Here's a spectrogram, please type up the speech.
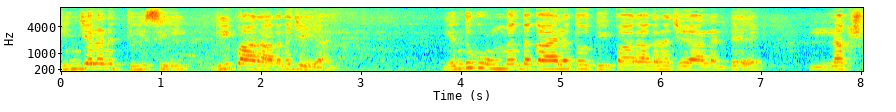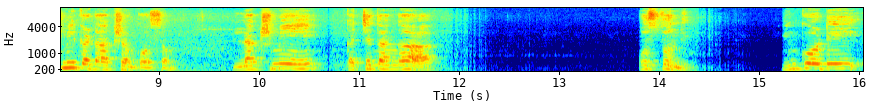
గింజలను తీసి దీపారాధన చేయాలి. ఎందుకు ఉమ్మెంతకాయలతో దీపారాధన చేయాలంటే లక్ష్మీ కటాక్షం కోసం. లక్ష్మి ఖచ్చితంగా వస్తుంది. ఇంకోటి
